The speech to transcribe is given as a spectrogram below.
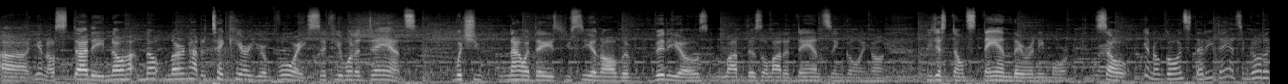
Uh, you know, study, know, how, know, learn how to take care of your voice. If you want to dance, which you nowadays you see in all the videos, a lot there's a lot of dancing going on. You just don't stand there anymore. So you know, go and study dance and go to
